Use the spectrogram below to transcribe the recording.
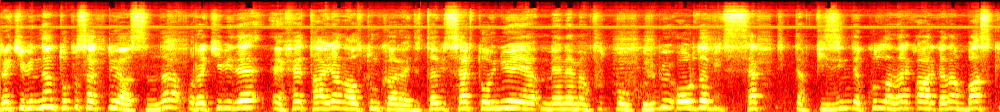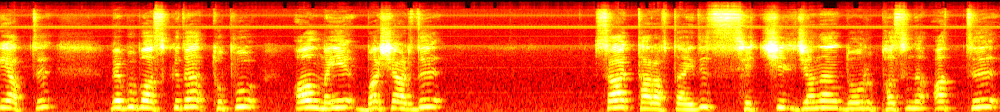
Rakibinden topu saklıyor aslında. O rakibi de Efe Taylan Altunkara'ydı. Tabi sert oynuyor ya Menemen Futbol Kulübü. Orada bir sertlikten fiziğini de kullanarak arkadan baskı yaptı. Ve bu baskıda topu almayı başardı. Sağ taraftaydı. Seçilcan'a doğru pasını attı.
